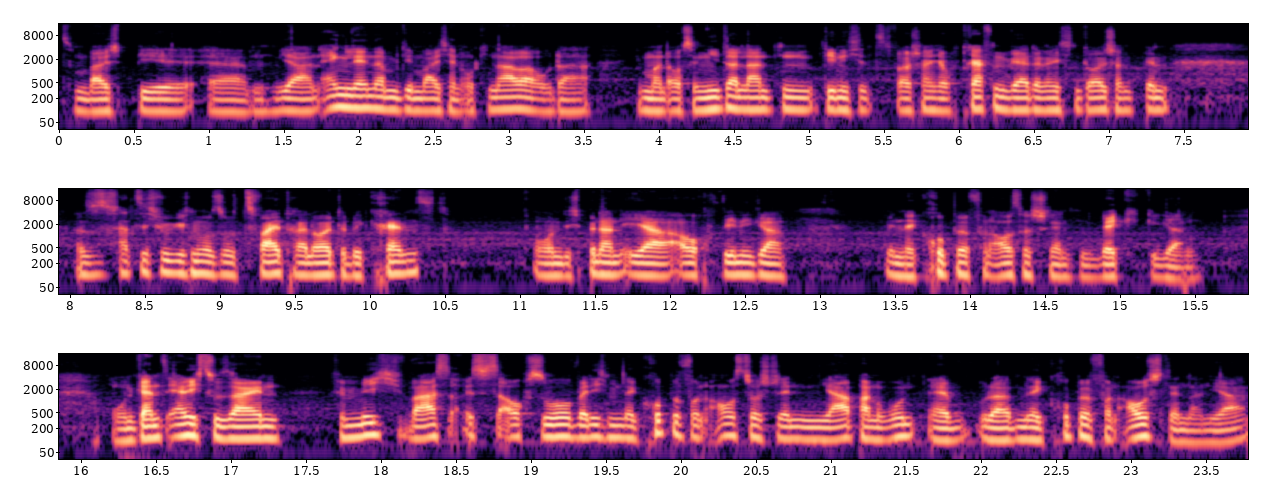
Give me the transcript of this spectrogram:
Zum Beispiel ähm, ja, ein Engländer, mit dem war ich in Okinawa oder jemand aus den Niederlanden, den ich jetzt wahrscheinlich auch treffen werde, wenn ich in Deutschland bin. Also es hat sich wirklich nur so zwei, drei Leute begrenzt. Und ich bin dann eher auch weniger in der Gruppe von Austauschstudenten weggegangen. Und ganz ehrlich zu sein, für mich war es, ist es auch so, wenn ich mit einer Gruppe von Austauschstudenten in Japan rund, äh, oder mit einer Gruppe von Ausländern, ja,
